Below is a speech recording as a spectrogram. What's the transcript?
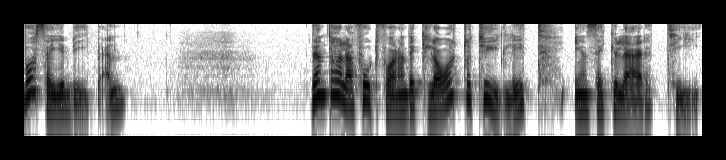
Vad säger Bibeln? Den talar fortfarande klart och tydligt i en sekulär tid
